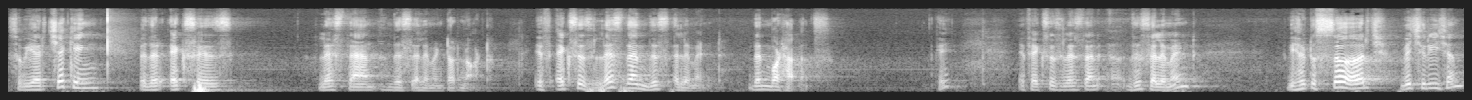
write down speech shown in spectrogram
So, we are checking whether x is less than this element or not. If x is less than this element then what happens? If x is less than uh, this element we have to search which region?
